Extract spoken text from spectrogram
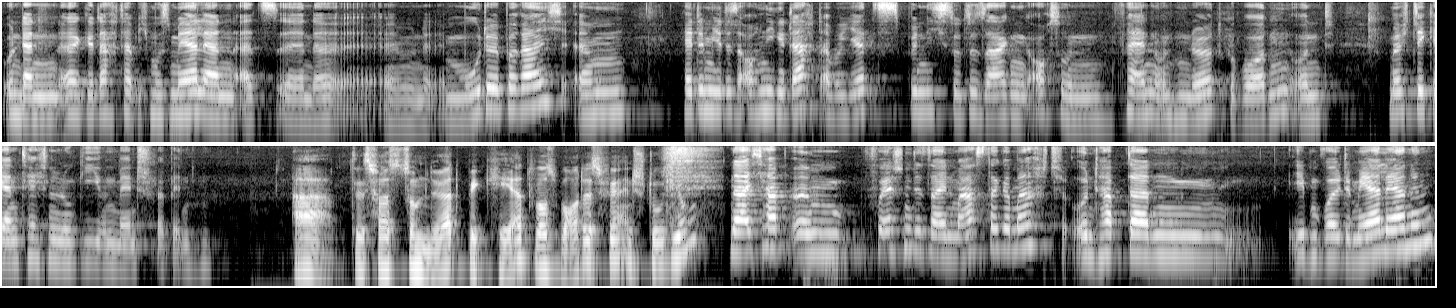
und dann äh, gedacht habe, ich muss mehr lernen als äh, der, äh, im Modebereich. Ähm, hätte mir das auch nie gedacht, aber jetzt bin ich sozusagen auch so ein Fan und ein Nerd geworden und möchte gern Technologie und Mensch verbinden. Ah, das hast zum Nerd bekehrt. Was war das für ein Studium? Na, ich habe ähm, Fashion Design Master gemacht und habe dann eben wollte mehr lernen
